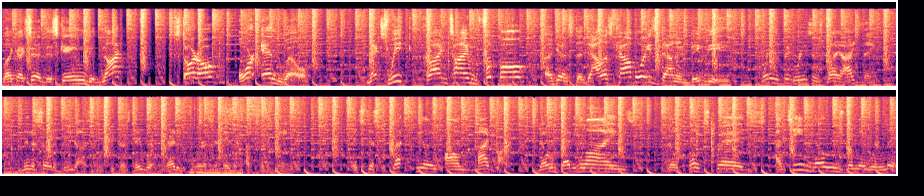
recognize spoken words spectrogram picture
Like I said, this game did not start off or end well. Next week, prime time football against the Dallas Cowboys down in Big D. One of the big reasons why I think Minnesota beat us was because they weren't ready for us and they were up for the game. It's just gut feeling on my part. No betting lines, no point spreads. A team knows when they were lit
